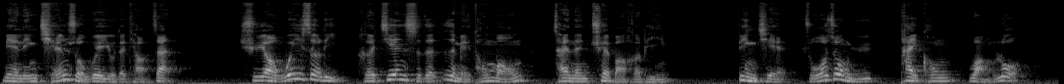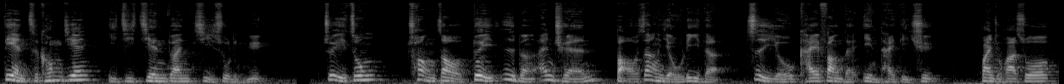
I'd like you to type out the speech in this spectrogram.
面临前所未有的挑战，需要威慑力和坚实的日美同盟才能确保和平，并且着重于太空、网络、电磁空间以及尖端技术领域，最终。创造对日本安全保障有利的自由开放的印太地区。换句话说，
